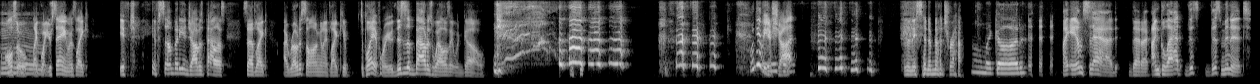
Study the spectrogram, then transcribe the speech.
also Mm. like what you're saying was like if if somebody in Jabba's palace said like I wrote a song and I'd like you to play it for you, this is about as well as it would go. We'll give you a shot. And then they send him not trap. oh my god. I am sad that I, I'm glad this this minute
